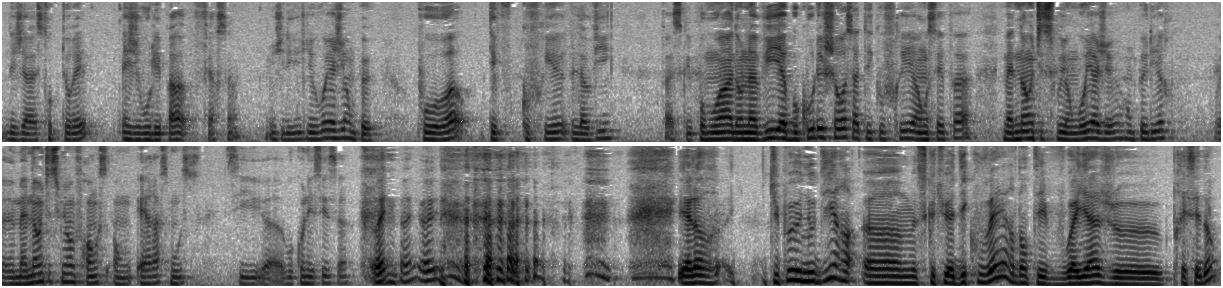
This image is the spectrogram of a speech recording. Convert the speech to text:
déjà structuré. Et je voulais pas faire ça. J'ai dit, je vais voyager un peu pour découvrir la vie. Parce que pour moi, dans la vie, il y a beaucoup de choses à découvrir, on ne sait pas. Maintenant, je suis un voyageur, on peut dire. Euh, maintenant, je suis en France, en Erasmus, si euh, vous connaissez ça. Oui, oui, oui. Et alors, tu peux nous dire euh, ce que tu as découvert dans tes voyages précédents?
